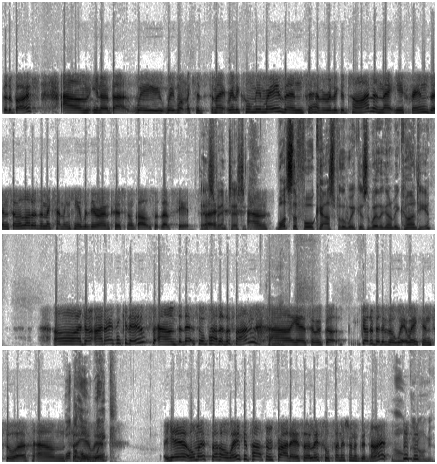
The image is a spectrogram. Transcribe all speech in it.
bit of both. Um, you know, but we we want the kids to make really cool memories and to have a really good time and make new friends. And so a lot of them are coming here with their own personal goals that they've set. That's so, fantastic. Um, What's the forecast for the week? Is the weather going to be kind to you? Oh, I don't. I don't think it is, um, but that's all part of the fun. Mm. Uh, yeah, so we've got got a bit of a wet week in store. Um, what so, the whole yeah, week? Yeah, almost the whole week, apart from Friday. So at least we'll finish on a good note. Oh, good on you.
